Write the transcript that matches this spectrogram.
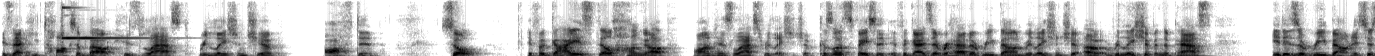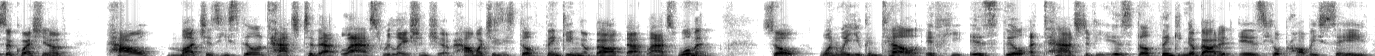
is that he talks about his last relationship often. So, if a guy is still hung up on his last relationship, because let's face it, if a guy's ever had a rebound relationship, a uh, relationship in the past, it is a rebound. It's just a question of how much is he still attached to that last relationship? How much is he still thinking about that last woman? So, one way you can tell if he is still attached, if he is still thinking about it, is he'll probably say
